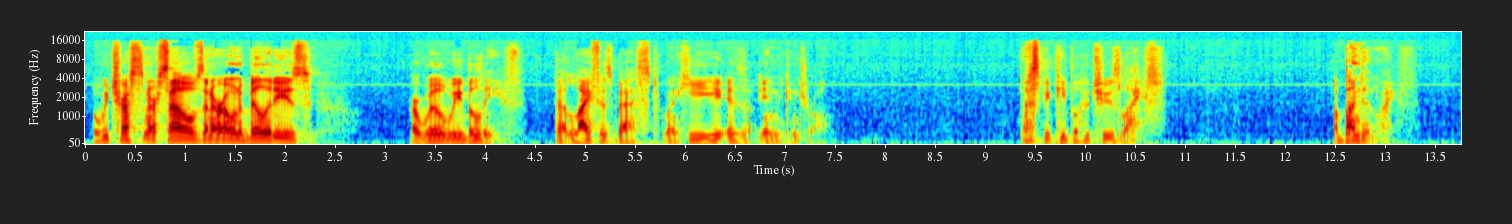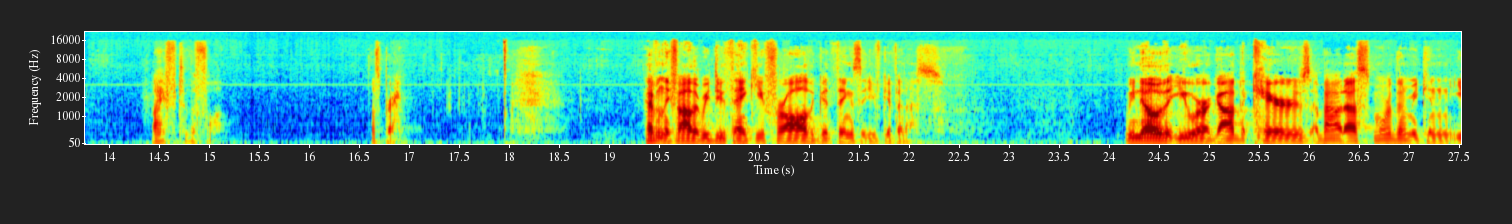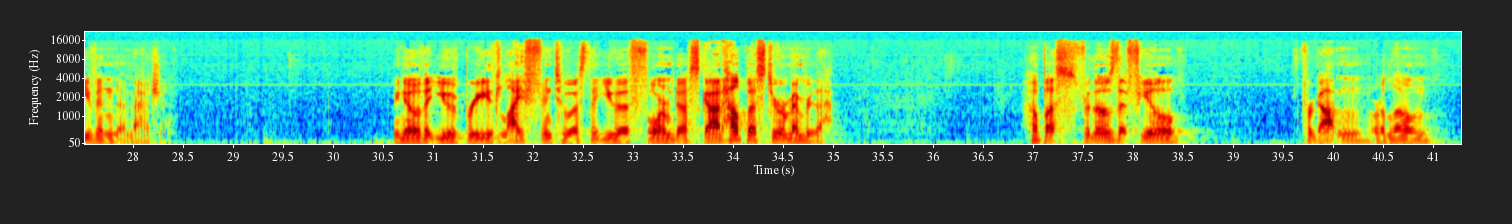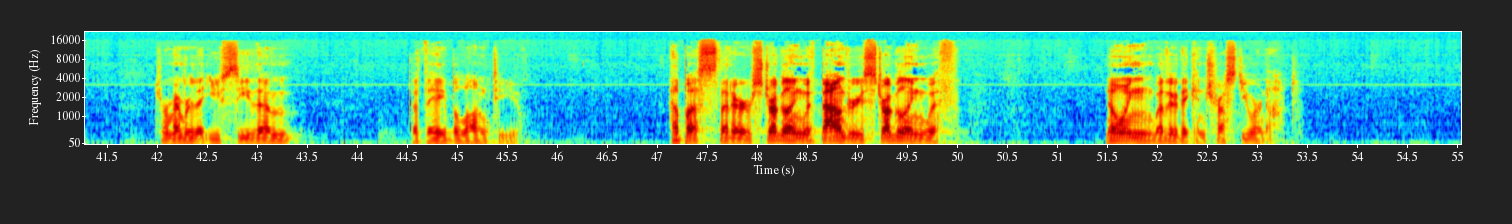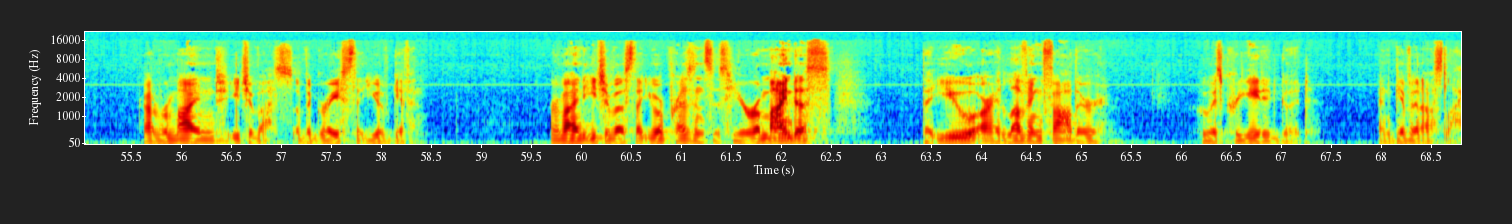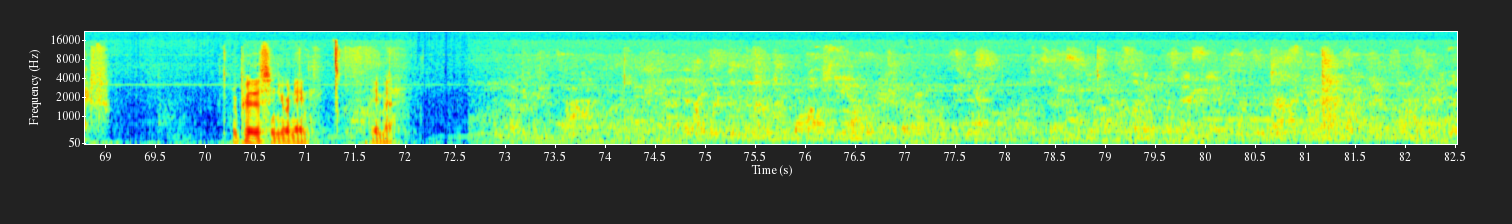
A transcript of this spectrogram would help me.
Will we trust in ourselves and our own abilities, or will we believe that life is best when he is in control? Let us be people who choose life, abundant life, life to the full. Let's pray. Heavenly Father, we do thank you for all the good things that you've given us. We know that you are a God that cares about us more than we can even imagine. We know that you have breathed life into us, that you have formed us. God, help us to remember that. Help us, for those that feel forgotten or alone, to remember that you see them, that they belong to you. Help us that are struggling with boundaries, struggling with knowing whether they can trust you or not. God, remind each of us of the grace that you have given. Remind each of us that your presence is here. Remind us that you are a loving Father who has created good and given us life. We pray this in your name. Amen.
